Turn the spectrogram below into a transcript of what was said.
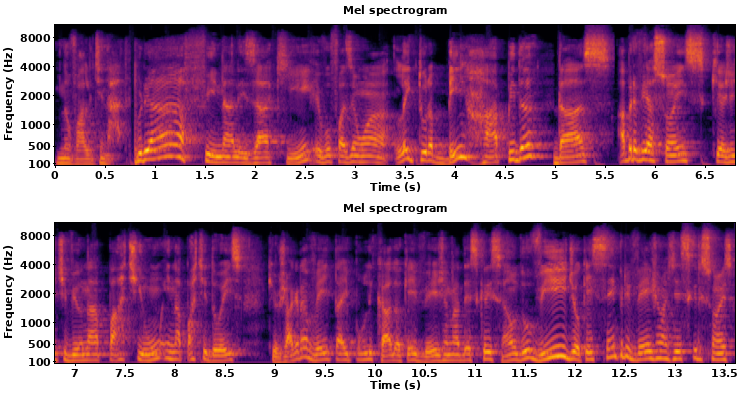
não vale de nada. Para finalizar aqui, eu vou fazer uma leitura bem rápida das abreviações que a gente viu na parte 1 e na parte 2, que eu já gravei, tá aí publicado, ok? Vejam na descrição do vídeo, ok? Sempre vejam as descrições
